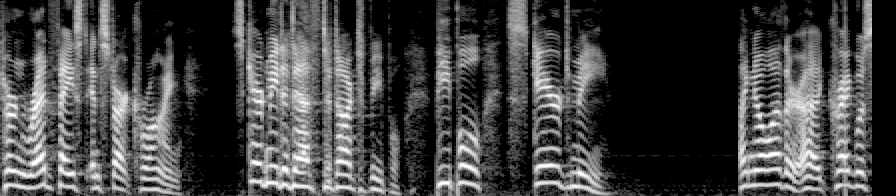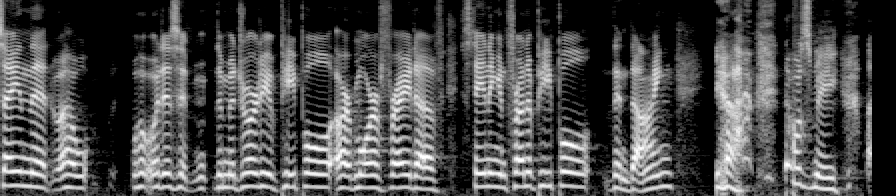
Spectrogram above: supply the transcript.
turn red faced and start crying. Scared me to death to talk to people. People scared me like no other. Uh, Craig was saying that, uh, what is it? The majority of people are more afraid of standing in front of people than dying. Yeah, that was me. Uh,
